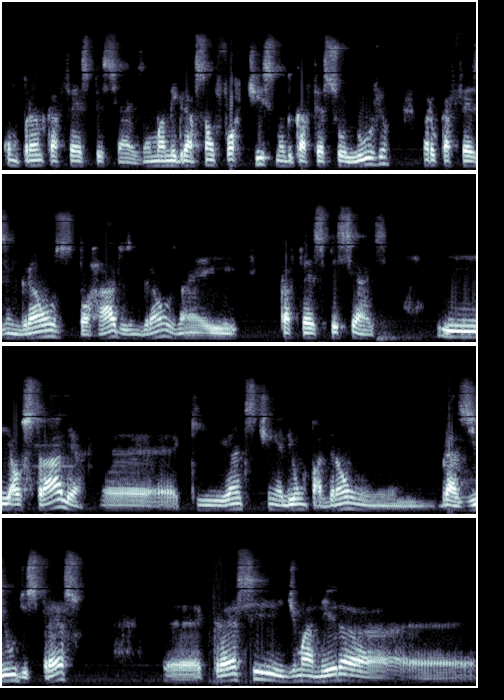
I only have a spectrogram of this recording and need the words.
comprando cafés especiais. É uma migração fortíssima do café solúvel para o cafés em grãos, torrados em grãos, né, e cafés especiais. E a Austrália, é, que antes tinha ali um padrão Brasil de expresso, é, cresce de maneira é,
